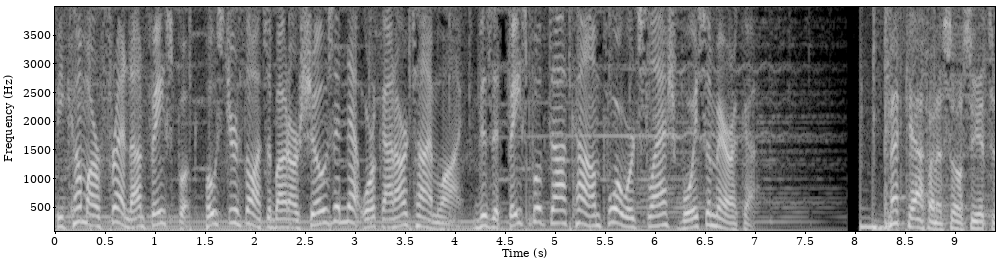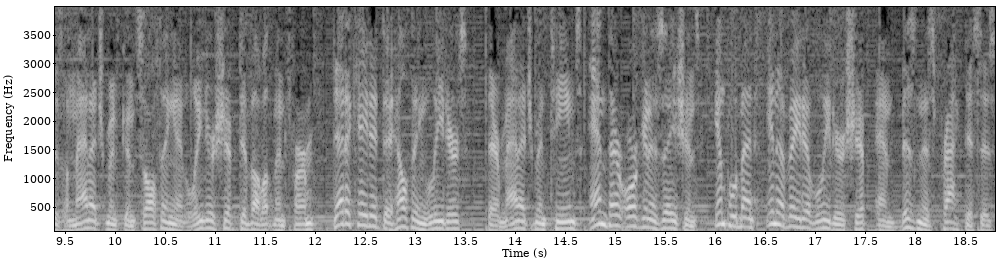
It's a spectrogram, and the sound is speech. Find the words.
Become our friend on Facebook. Post your thoughts about our shows and network on our timeline. Visit facebook.com forward slash voice America. Metcalf and Associates is a management consulting and leadership development firm dedicated to helping leaders, their management teams, and their organizations implement innovative leadership and business practices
